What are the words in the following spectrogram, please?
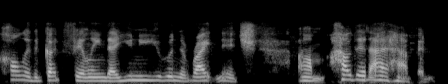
call it a gut feeling that you knew you were in the right niche? Um, how did that happen?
